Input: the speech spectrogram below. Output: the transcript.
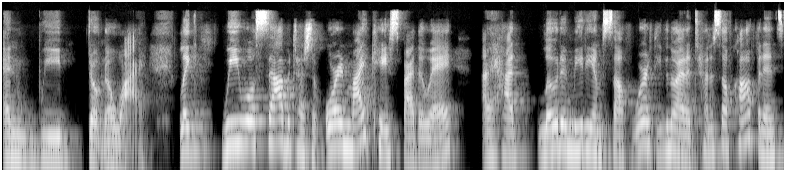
and we don't know why. Like we will sabotage them. Or in my case, by the way, I had low to medium self worth, even though I had a ton of self confidence.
